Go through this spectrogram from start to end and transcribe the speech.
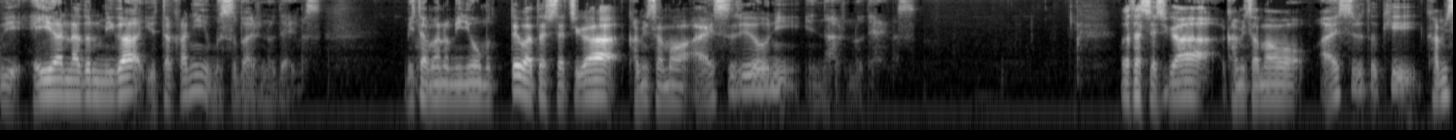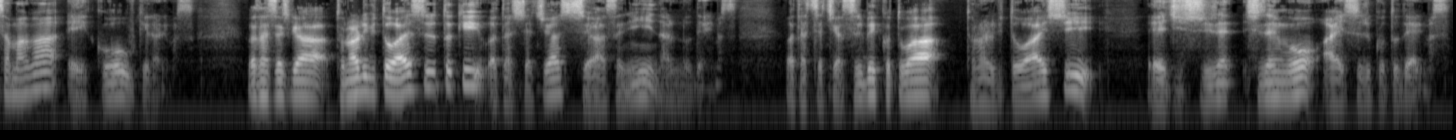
び、平安などの実が豊かに結ばれるのであります。御霊の身をもって私たちが神様を愛するようになるのであります。私たちが神様を愛するとき、神様が栄光を受けられます。私たちが隣人を愛するとき、私たちは幸せになるのであります。私たちがするべきことは、隣人を愛し、え、自然自然を愛することであります。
